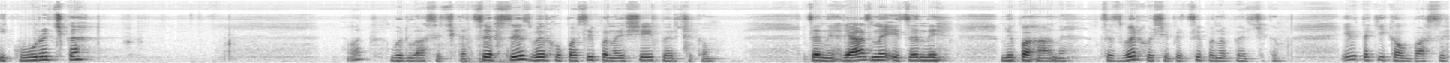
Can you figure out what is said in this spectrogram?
І курочка. От, будь ласочка, це все зверху посипано ще й перчиком. Це не грязне і це не, не погане. Це зверху ще підсипано перчиком. І ось такі колбаси.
